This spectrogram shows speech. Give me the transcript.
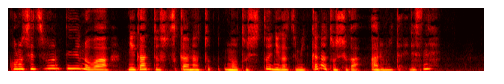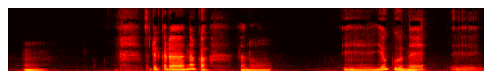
この節分っていうのは2月2日の年と2月3日の年があるみたいですね。うん。それからなんか、あの、えー、よくね、えー、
